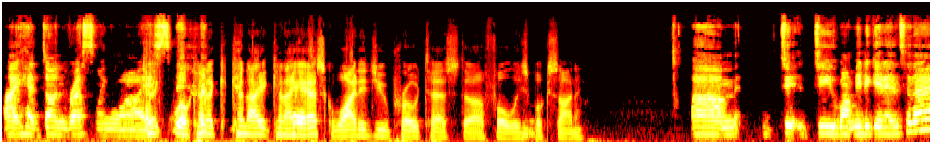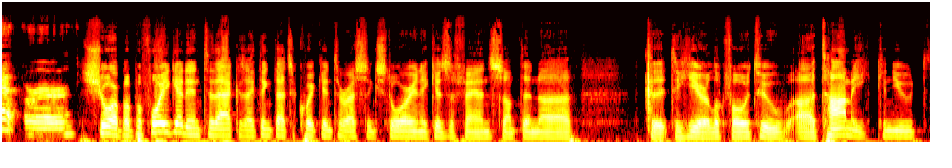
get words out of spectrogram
I had done wrestling wise. Well, can I can I can I ask why did you protest uh, Foley's book signing? Um, do, do you want me to get into that or? Sure but before you get into that because i think that's a quick interesting story and it gives the fans something uh, to, to hear look forward to. Uh, tommy can you t-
